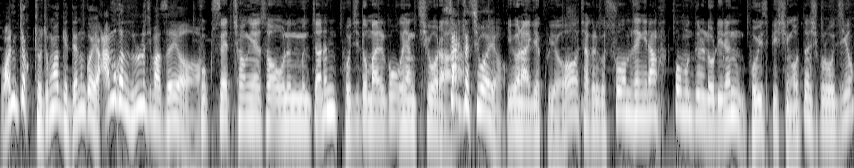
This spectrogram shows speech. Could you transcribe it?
원격 조종하게 되는 거예요. 아무거나 누르지 마세요. 국세청에서 오는 문자는 보지도 말고 그냥 지워라. 싹 다 지워요. 이건 알겠고요. 자 그리고 수험생이랑 학부모들 노리는 보이스피싱 어떤 식으로 오지요?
